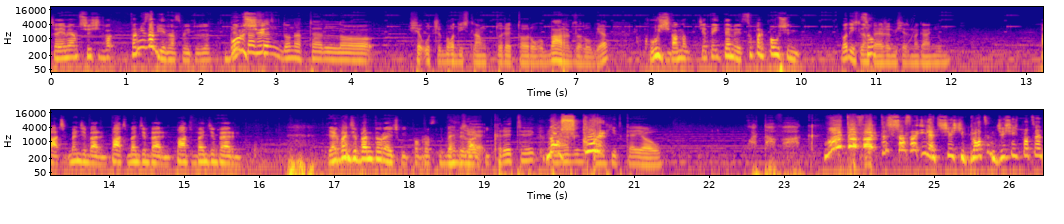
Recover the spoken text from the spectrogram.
Co, ja miałem 32... To mnie zabije w następnej turze. Bullshit! Donatello się uczy Body Slam, który to ruch bardzo lubię. Kuźwa, no gdzie te itemy? Super potion! Body Slam Co? kojarzy mi się z Meganium. Patrz, będzie burn, patrz, będzie burn, patrz, będzie burn. Jak będzie burn, to rage quit po prostu. Będzie krytyk, No szkur- hit KO. What the fuck? What the fuck? To jest szansa ile? 30%? 10%?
